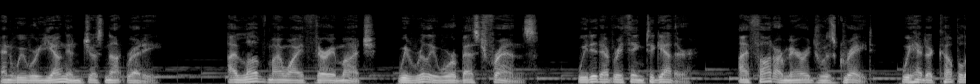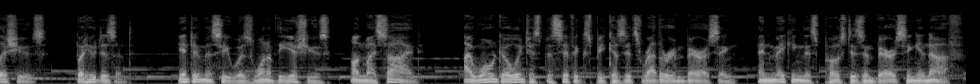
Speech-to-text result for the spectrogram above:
and we were young and just not ready. I loved my wife very much, we really were best friends. We did everything together. I thought our marriage was great, we had a couple issues, but who doesn't? Intimacy was one of the issues, on my side, I won't go into specifics because it's rather embarrassing, and making this post is embarrassing enough.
